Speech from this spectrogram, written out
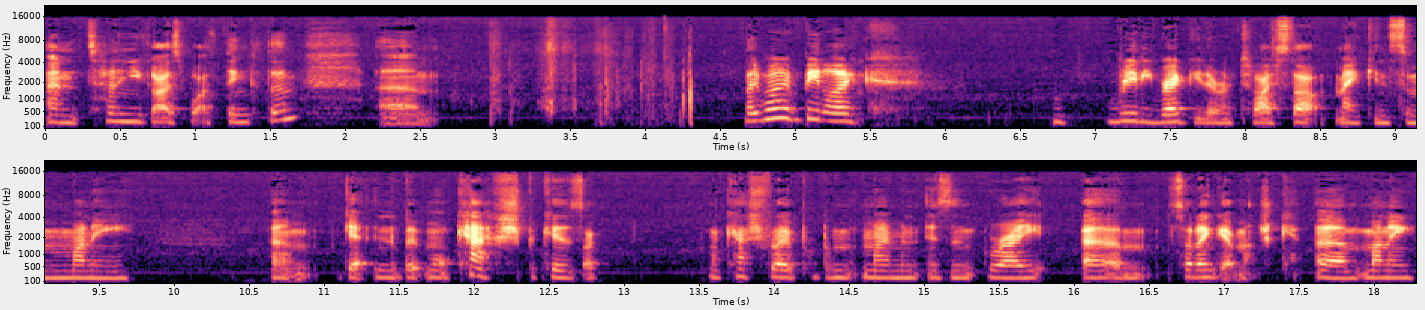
and telling you guys what I think of them. Um, they won't be like really regular until I start making some money, um, getting a bit more cash because I, my cash flow problem at the moment isn't great. Um, so I don't get much um, money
